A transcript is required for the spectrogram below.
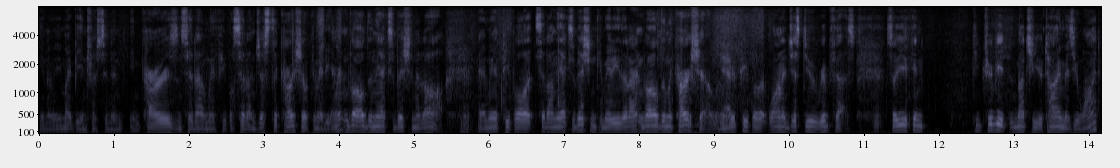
you know you might be interested in, in cars and sit on we have people sit on just the car show committee aren't involved in the exhibition at all and we have people that sit on the exhibition committee that aren't involved in the car show and Yeah. we have people that want to just do ribfest so you can contribute as much of your time as you want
